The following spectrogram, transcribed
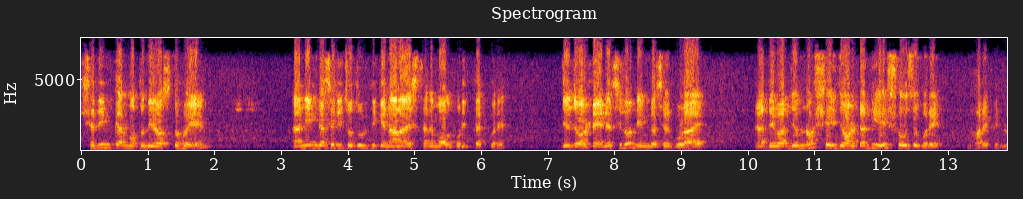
সেদিনকার মতো নিরস্ত হয়ে নিম গাছেরই চতুর্দিকে নানা স্থানে মল পরিত্যাগ করে, যে জলটা এনেছিল নিম গাছের গোড়ায় দেবার জন্য সেই জলটা দিয়ে শৌচ করে ঘরে ফিরল।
